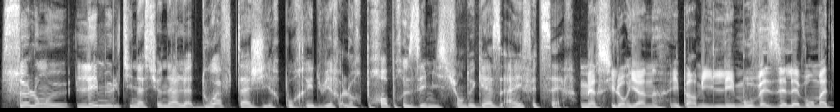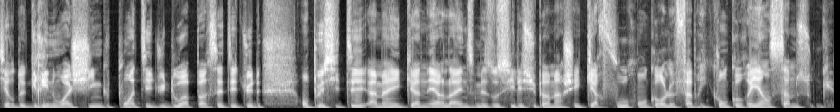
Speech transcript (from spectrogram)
Selon eux, les multinationales doivent agir pour réduire leurs propres émissions de gaz à effet de serre. Merci Lauriane. Et parmi les mauvais élèves en matière de greenwashing pointés du doigt par cette étude, on peut citer American Airlines, mais aussi les super supermarché Carrefour ou encore le fabricant coréen Samsung.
